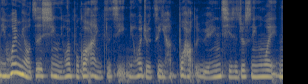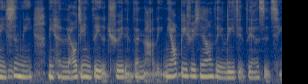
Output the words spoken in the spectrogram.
你会没有自信，你会不够爱你自己，你会觉得自己很不好的原因，其实就是因为你是你，你很了解你自己的缺点在哪里，你要必须先让自己理解这件事情。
